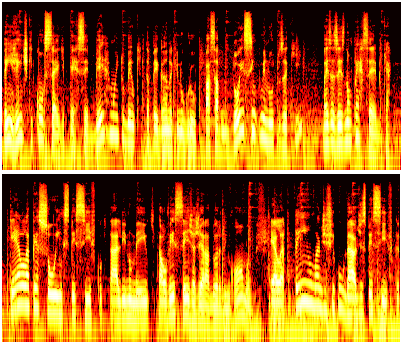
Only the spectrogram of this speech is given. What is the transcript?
tem gente que consegue perceber muito bem o que está pegando aqui no grupo, passar dois, cinco minutos aqui, mas às vezes não percebe que aquela pessoa em específico que está ali no meio, que talvez seja geradora do incômodo, ela tem uma dificuldade específica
